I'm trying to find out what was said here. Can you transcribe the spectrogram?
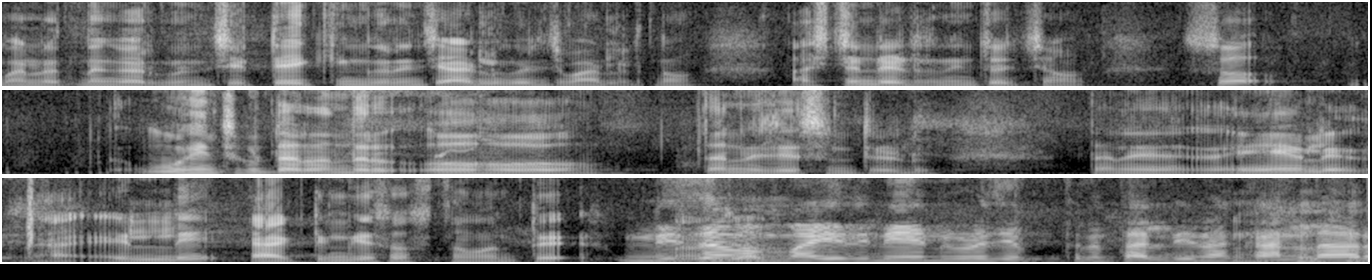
మణరత్నం గారి గురించి టేకింగ్ గురించి వాటి గురించి మాట్లాడతాం. అసిస్టెంట్ డైరెక్టర్ నుంచి వచ్చాం. సో ఊహించుకుంటారు అందరూ ఓహో తనే చేస్తుంటాడు. తను ఏం లేదు. వెళ్ళి యాక్టింగ్ చేసి వస్తాం అంతే. నిజం అమ్మా ఇది నేను కూడా చెప్తున్నా తల్లి నా కళ్ళార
